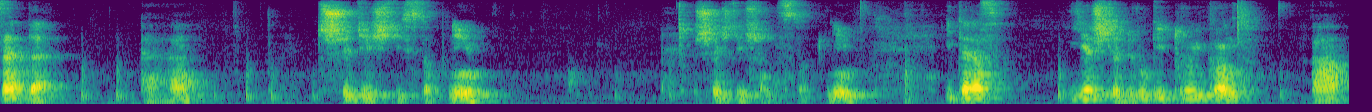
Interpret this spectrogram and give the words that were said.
CDE, 30 stopni, 60 stopni. I teraz jeszcze drugi trójkąt A,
